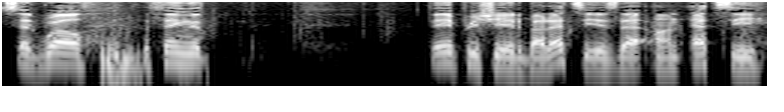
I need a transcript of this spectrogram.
said, well, the thing that they appreciate about Etsy is that on Etsy,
